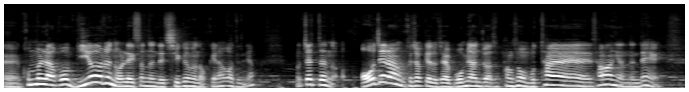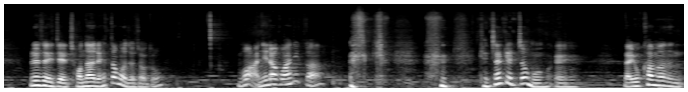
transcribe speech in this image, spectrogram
예, 콧물 나고 미열은 원래 있었는데 지금은 없긴 하거든요. 어쨌든 어제랑 그저께도 제가 몸이 안 좋아서 방송을 못할 상황이었는데 그래서 이제 전화를 했던 거죠, 저도. 뭐 아니라고 하니까 괜찮겠죠, 뭐. 예. 나 욕하면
